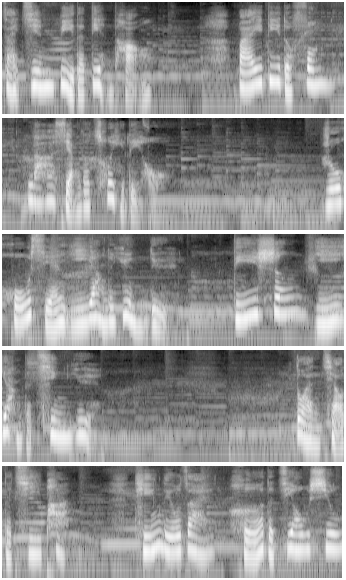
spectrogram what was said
在金碧的殿堂，白堤的风拉响了翠柳。如胡弦一样的韵律，笛声一样的清越。断桥的期盼，停留在河的娇羞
